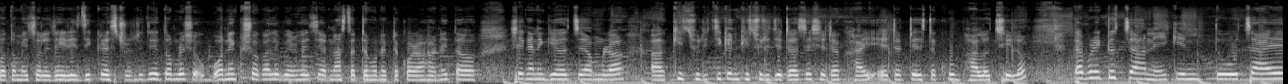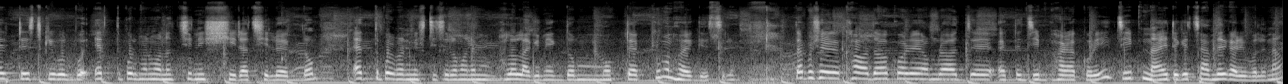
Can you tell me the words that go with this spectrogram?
প্রথমে চলে যাই রিজিক রেস্টুরেন্টে। যেহেতু আমরা অনেক সকালে বের হয়েছি আর নাস্তাটা তেমন একটা করা হয়নি, তো সেখানে গিয়ে হচ্ছে আমরা খিচুড়ি, চিকেন খিচুড়ি যেটা আছে সেটা খাই। এটার টেস্টটা খুব ভালো ছিল। তারপর একটু চা নেই, কিন্তু চায়ের টেস্ট কী বলব, এত পরিমাণ মনে হচ্ছে শিরা ছিল একদম। এত পরিমাণ মিষ্টি ছিল মানে ভালো লাগেনি, একদম মুখটা কেমন হয়ে গিয়েছিল। তারপর সে খাওয়া দাওয়া করে আমরা যে একটা জিপ ভাড়া করি। জিপ না, এটাকে চাঁদের গাড়ি বলে না।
